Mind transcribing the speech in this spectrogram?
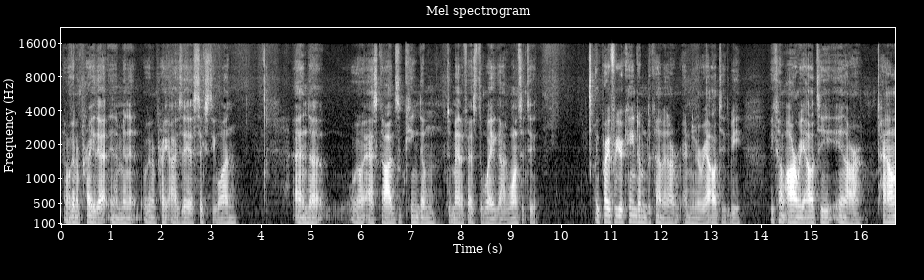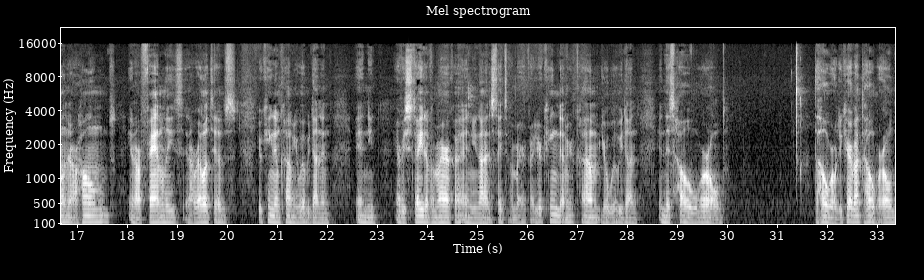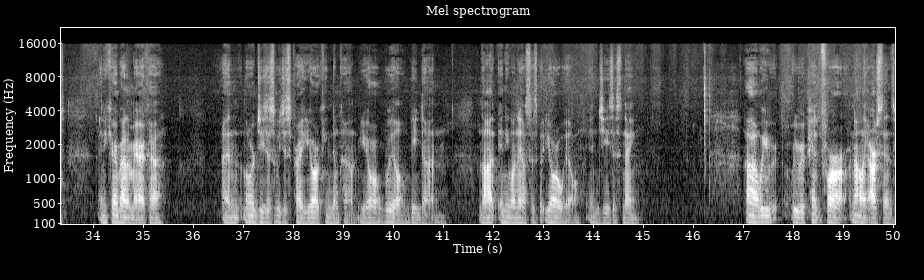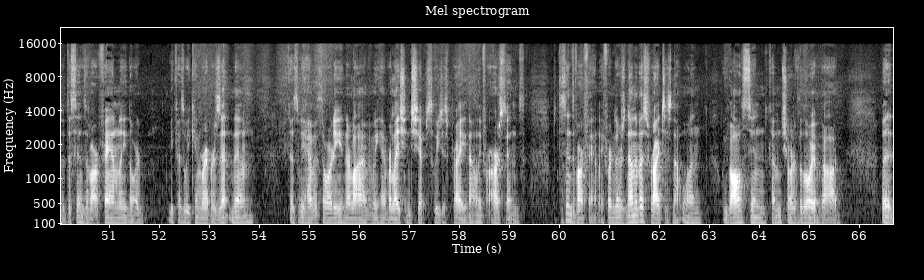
And we're going to pray that in a minute. We're going to pray Isaiah 61. And uh, we're going to ask God's kingdom to manifest the way God wants it to. We pray for your kingdom to come in our and your reality to be become our reality in our town, in our homes, in our families, in our relatives. Your kingdom come, your will be done in in every state of America and United States of America. Your kingdom, your come, your will be done in this whole world. The whole world. You care about the whole world and you care about America. And Lord Jesus, we just pray your kingdom come, your will be done. Not anyone else's, but your will in Jesus' name. Uh, we, we repent for not only our sins, but the sins of our family, Lord because we can represent them, because we have authority in their life and we have relationships. We just pray not only for our sins, but the sins of our family. For there's none of us righteous, not one. We've all sinned, come short of the glory of God. But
